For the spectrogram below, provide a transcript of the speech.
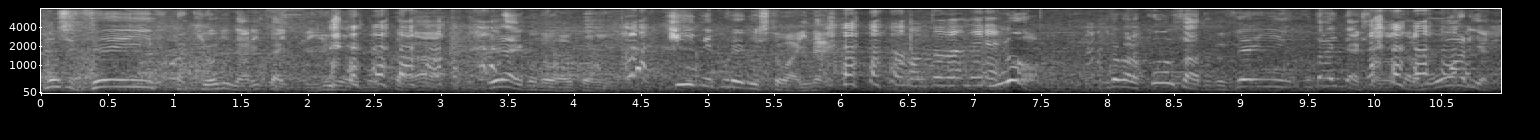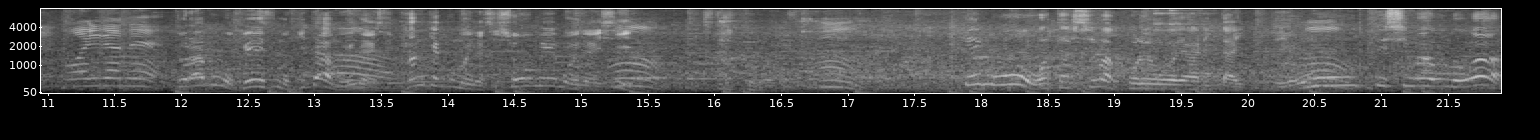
うん。もし全員不可教になりたいっていうのを思ったら えらいことが起こる聞いてくれる人はいない。本当だね。のだからコンサートで全員歌いたい人だったらもう終わりやで。終わりだね。ドラムもベースもギターもいないしうん。観客もいないし照明もいないし、うん。スタッフもいないうんでも私はこれをやりたいって思ってしまうのは、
